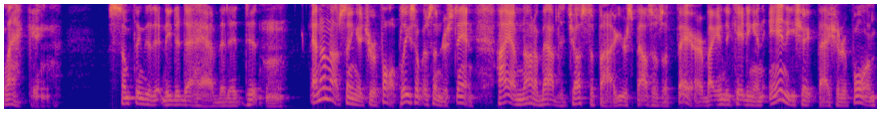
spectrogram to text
lacking, something that it needed to have that it didn't. And I'm not saying it's your fault. Please don't misunderstand. I am not about to justify your spouse's affair by indicating in any shape, fashion, or form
